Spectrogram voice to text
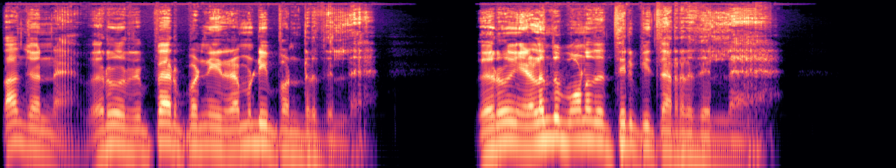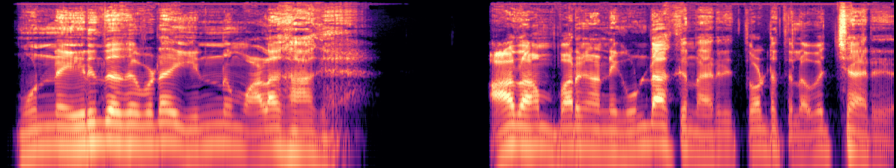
தான் சொன்னேன் வெறும் ரிப்பேர் பண்ணி ரெமடி பண்ணுறது இல்லை வெறும் இழந்து போனதை திருப்பி தர்றது இல்லை முன்ன இருந்ததை விட இன்னும் அழகாக ஆதாம் பாருங்க அன்னைக்கு உண்டாக்குனாரு தோட்டத்தில் வச்சாரு.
